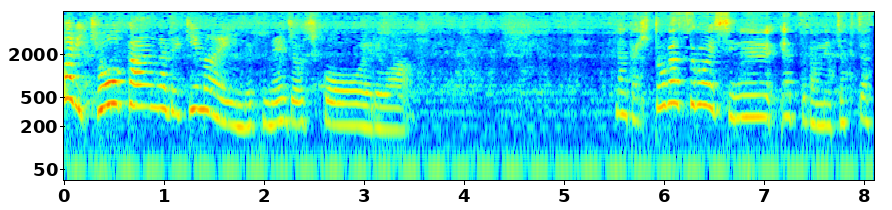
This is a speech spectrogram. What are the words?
ぱり共感ができないんですね女子高 OL は。なんか人がすごい死ぬやつがめちゃくちゃ好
